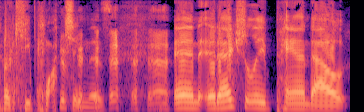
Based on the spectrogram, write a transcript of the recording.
gonna keep watching this." and it actually panned out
